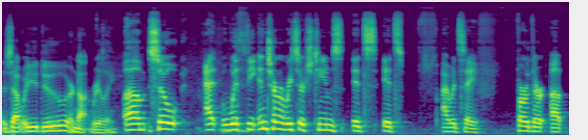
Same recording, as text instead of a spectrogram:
Is that what you do, or not really? Um, so at, with the internal research teams, it's it's I would say further up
